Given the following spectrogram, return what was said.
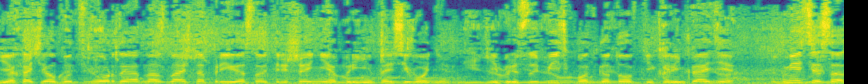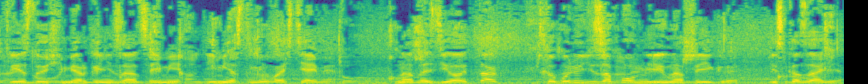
Я хотел бы твердо и однозначно приветствовать решение, принятое сегодня, и приступить к подготовке к Олимпиаде вместе с соответствующими организациями и местными властями. Надо сделать так, чтобы люди запомнили наши игры и сказали,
